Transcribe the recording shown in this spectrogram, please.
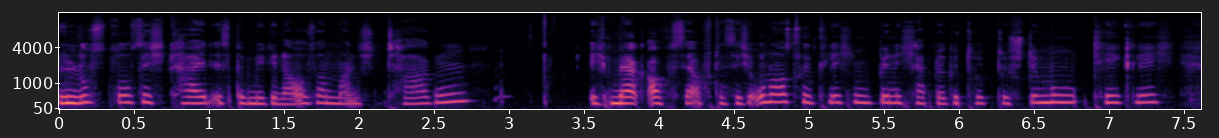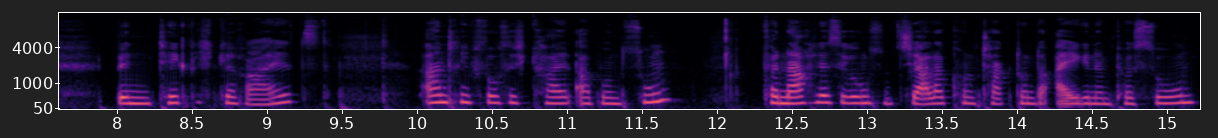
Eine Lustlosigkeit ist bei mir genauso an manchen Tagen. Ich merke auch sehr oft, dass ich unausgeglichen bin. Ich habe eine gedrückte Stimmung täglich, bin täglich gereizt. Antriebslosigkeit ab und zu. Vernachlässigung sozialer Kontakte und der eigenen Person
